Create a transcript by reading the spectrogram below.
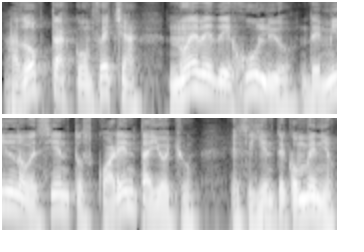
adopta con fecha 9 de julio de 1948 el siguiente convenio,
